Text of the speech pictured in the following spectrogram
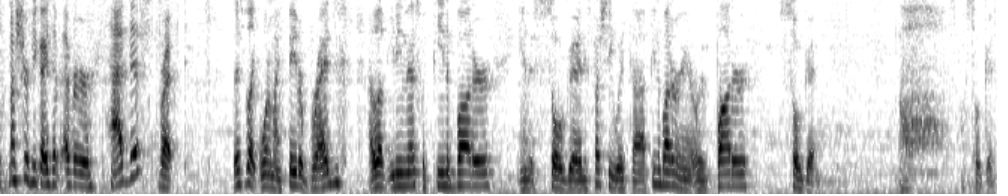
I'm not sure if you guys have ever had this, but this is like one of my favorite breads. I love eating this with peanut butter, and it's so good, especially with uh, peanut butter or butter. So good. Oh, smells so good.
